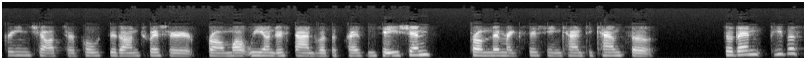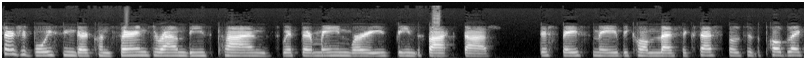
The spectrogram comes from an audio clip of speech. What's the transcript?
screenshots are posted on Twitter from what we understand was a presentation from Limerick City and County Council. So then people started voicing their concerns around these plans, with their main worries being the fact that this space may become less accessible to the public.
